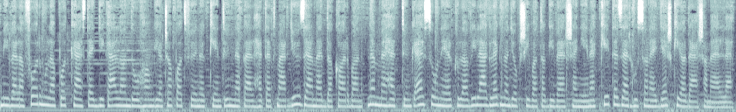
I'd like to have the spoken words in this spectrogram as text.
mivel a Formula Podcast egyik állandó hangja csapatfőnökként ünnepelhetett már győzelmet Dakarban, nem mehettünk el szó nélkül a világ legnagyobb sivatagi versenyének 2021-es kiadása mellett.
